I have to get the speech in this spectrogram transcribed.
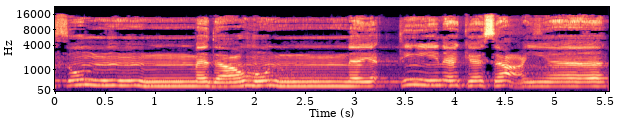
ثم دعهن يأتينك سعيا.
